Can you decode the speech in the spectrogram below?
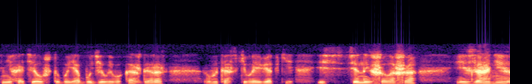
не хотел, чтобы я будил его каждый раз, вытаскивая ветки из стены шалаша, и заранее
